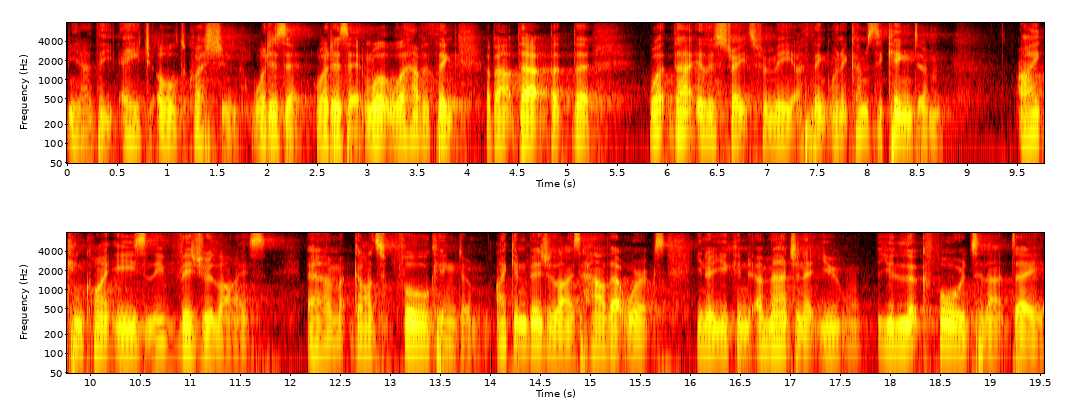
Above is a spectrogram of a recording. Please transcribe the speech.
you know, the age-old question, what is it? What is it? And we'll, we'll have a think about that. But the, what that illustrates for me, I think, when it comes to kingdom, I can quite easily visualize um, God's full kingdom. I can visualize how that works. You know, you can imagine it. You, you look forward to that day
